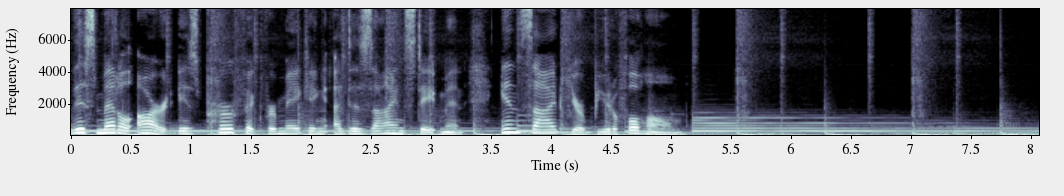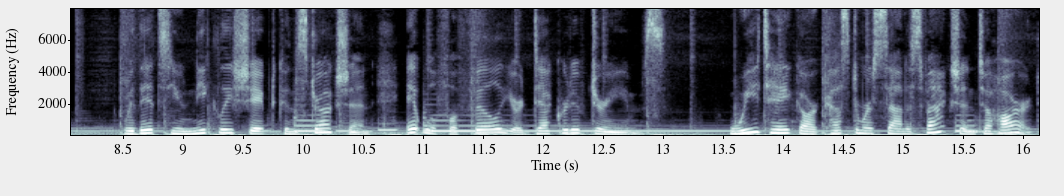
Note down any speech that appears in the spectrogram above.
This metal art is perfect for making a design statement inside your beautiful home. With its uniquely shaped construction, it will fulfill your decorative dreams. We take our customer satisfaction to heart.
